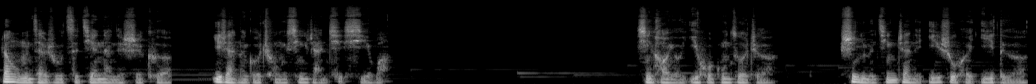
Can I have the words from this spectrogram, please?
让我们在如此艰难的时刻，依然能够重新燃起希望。幸好有医护工作者，是你们精湛的医术和医德，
